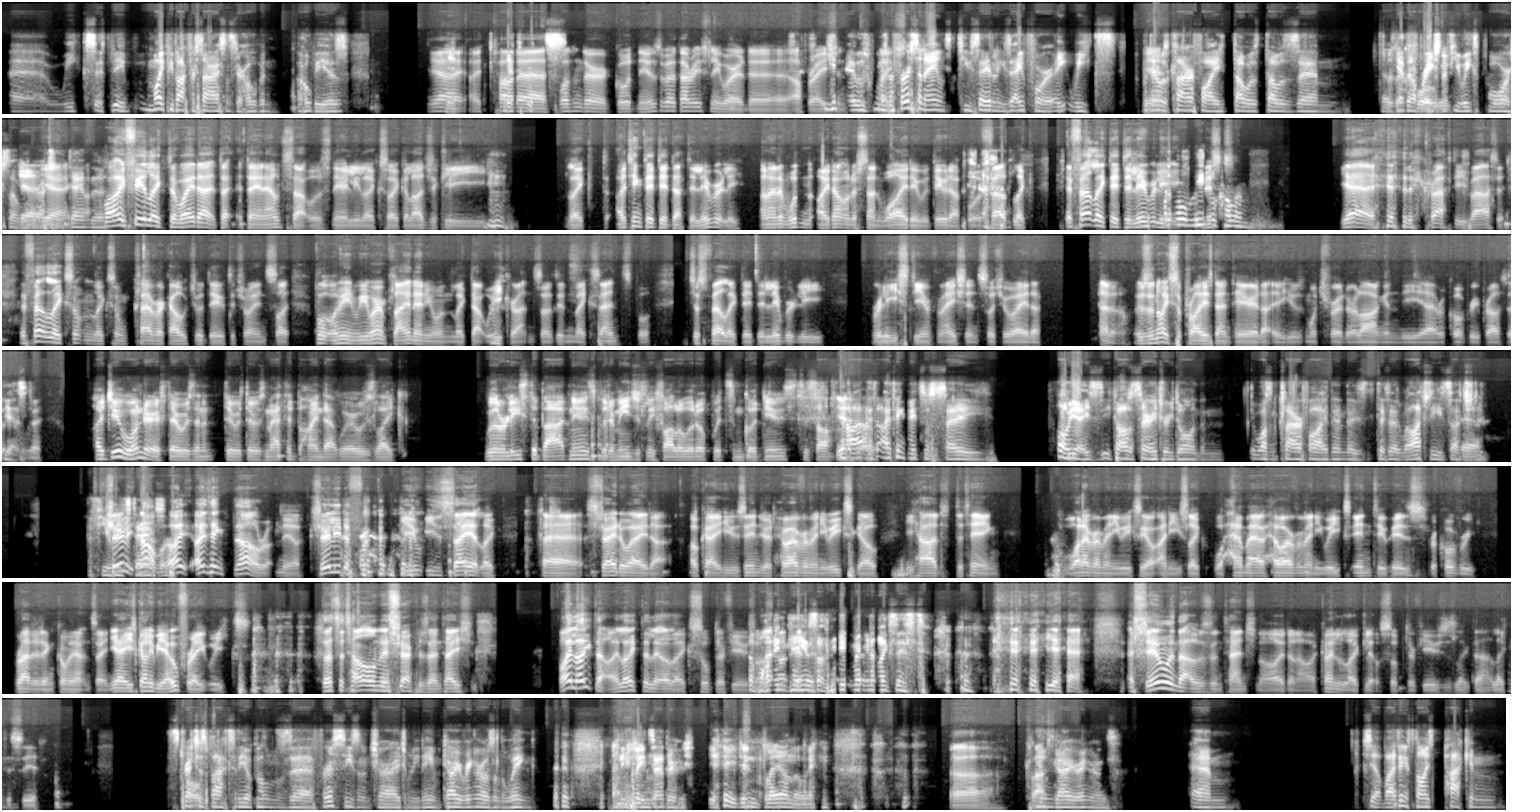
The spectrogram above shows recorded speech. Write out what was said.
uh, weeks, it, he might be back for Saracens. They're hoping. I hope he is. Yeah, Yeah. I, I thought. It's- Uh, wasn't there good news about that recently, where the operation? Yeah, operation? it was when it first announced. He was saying he's out for eight weeks, but then it was clarified that was that was um, That was he like the four operation a few weeks before. So we Yeah. were actually yeah. down the Well, I feel like the way that, that they announced that was nearly like psychologically. Mhm. like I think they did that deliberately, and I wouldn't. I don't understand why they would do that, but it felt like it felt like they deliberately. What about legal missed- column? Yeah, the crafty bastard. It felt like something like some clever coach would do to try and side. But I mean, we weren't playing anyone like that week or anything, so it didn't make sense. But it just felt like they deliberately released the information in such a way that I don't know. It was a nice surprise then to hear that he was much further along in the uh, recovery process. Yes. anyway. I do wonder if there was an there, there was method behind that where it was like we'll release the bad news but immediately follow it up with some good news to soften Yeah, it. I, I think they just say, "Oh yeah, he's, he got a surgery done," and it wasn't clarified. Then they they said, "Well, actually, it's actually a few Surely, weeks no, down." but I, I think no, no. Surely the you you say it like uh, straight away that okay, he was injured however many weeks ago. He had the thing, whatever many weeks ago, and he's like well, how, however many weeks into his recovery, rather than coming out and saying, yeah, he's going to be out for eight weeks. That's a total misrepresentation. I like that. I like the little like subterfuge. the I'm not- games that may not exist. yeah, assuming that was intentional, I don't know. I kind of like little subterfuges like that. I like Mm. to see it. Stretches Oh. back to Leo Cullen's uh, first season in charge when he named Gary Ringrose on the wing and and he played centre. Yeah, he didn't play on the wing. Uh, Young. Gary Ringrose. Um, so yeah, but I think it's nice packing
